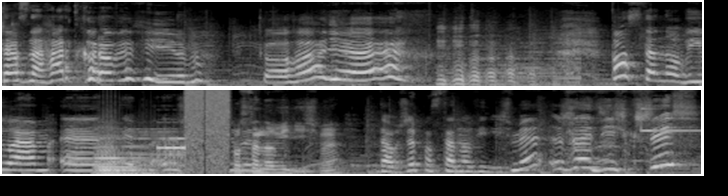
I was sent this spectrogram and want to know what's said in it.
Czas na hardkorowy film. Kochanie! Postanowiłam. E, e, Postanowiliśmy. Dobrze, postanowiliśmy, że dziś Krzyś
